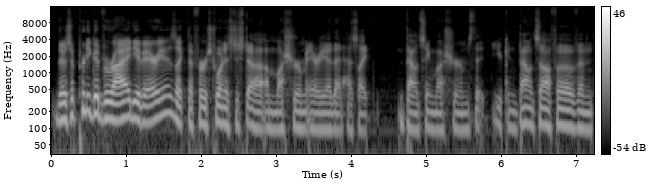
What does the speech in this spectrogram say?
There's a pretty good variety of areas. Like the first one is just a, a mushroom area that has like bouncing mushrooms that you can bounce off of. And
